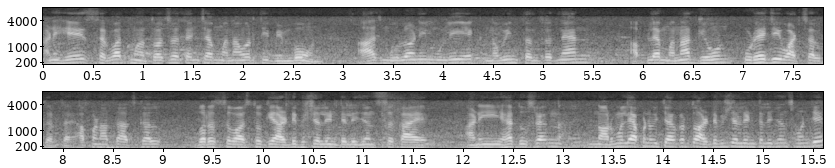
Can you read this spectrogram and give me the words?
आणि हे सर्वात महत्त्वाचं त्यांच्या मनावरती बिंबवून आज मुलं आणि मुली एक नवीन तंत्रज्ञान आपल्या मनात घेऊन पुढे जी वाटचाल करत आहे आपण आता आजकाल बरंचसं वाचतो की आर्टिफिशियल इंटेलिजन्सचं काय आणि ह्या दुसऱ्या नॉर्मली आपण विचार करतो आर्टिफिशियल इंटेलिजन्स म्हणजे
